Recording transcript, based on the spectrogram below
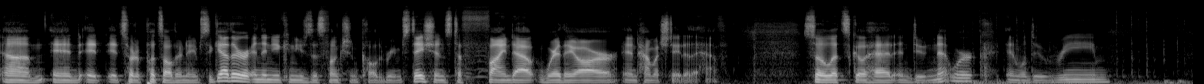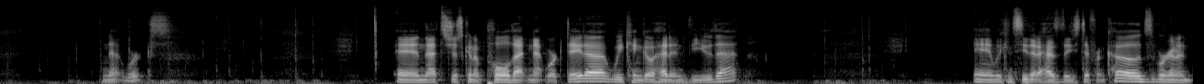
Um, and it, it sort of puts all their names together. And then you can use this function called Riem Stations to find out where they are and how much data they have. So let's go ahead and do network and we'll do Riem Networks and that's just going to pull that network data. We can go ahead and view that and we can see that it has these different codes. We're going to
